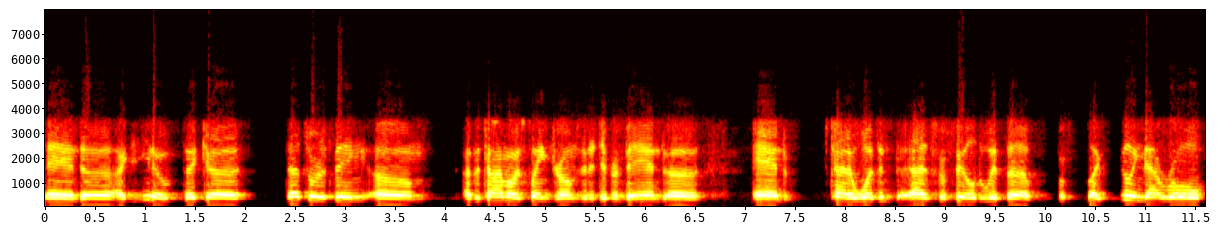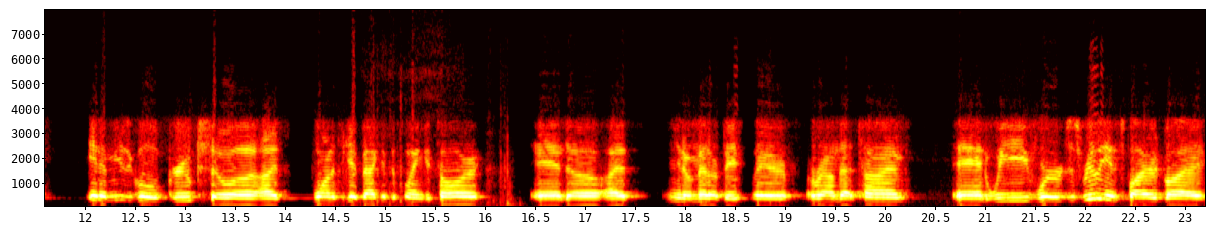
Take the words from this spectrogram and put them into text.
and uh, I, you know, like uh, that sort of thing. Um, at the time, I was playing drums in a different band, uh, and kind of wasn't as fulfilled with uh, like filling that role in a musical group. So uh, I wanted to get back into playing guitar, and uh, I, you know, met our bass player around that time, and we were just really inspired by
